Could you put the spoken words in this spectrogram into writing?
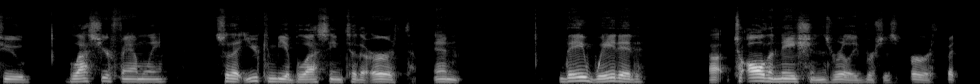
to bless your family so that you can be a blessing to the earth. And they waited uh, to all the nations, really, versus earth. But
